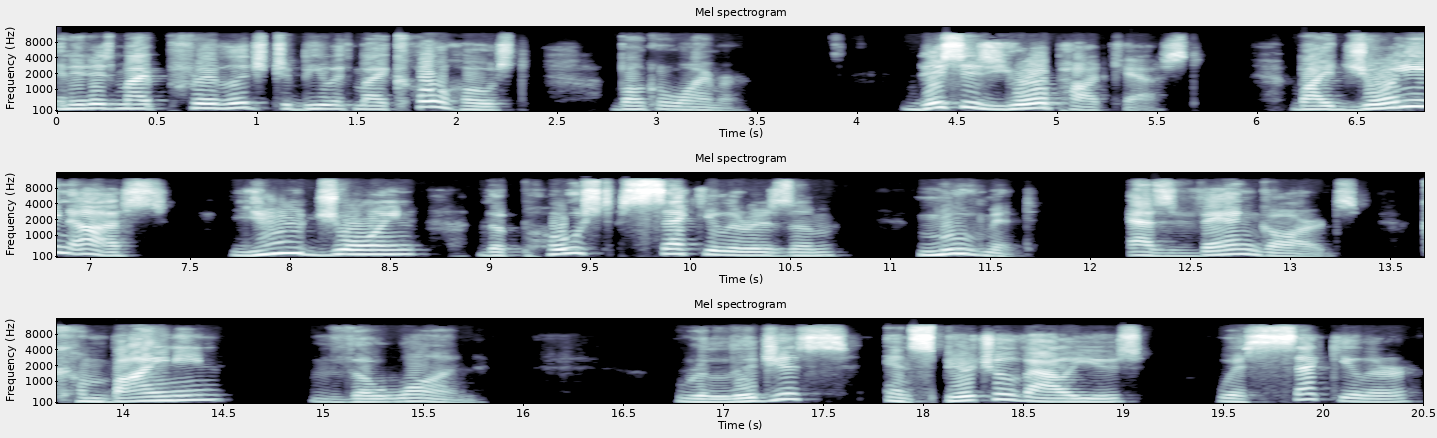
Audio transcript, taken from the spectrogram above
and it is my privilege to be with my co host, Bunker Weimer. This is your podcast. By joining us, you join the post secularism movement as vanguards, combining the one religious and spiritual values with secular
